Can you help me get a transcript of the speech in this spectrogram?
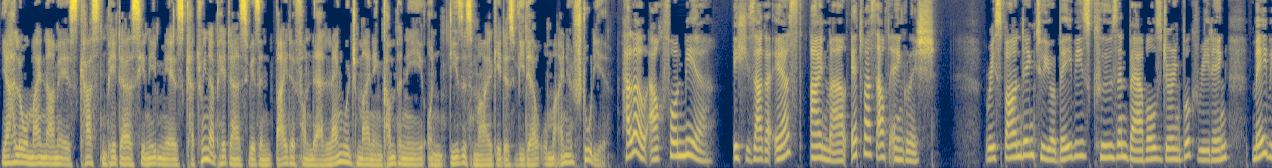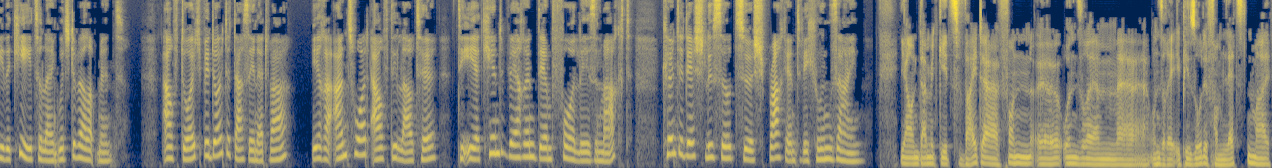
Ja, hallo, mein Name ist Carsten Peters. Hier neben mir ist Katrina Peters. Wir sind beide von der Language Mining Company und dieses Mal geht es wieder um eine Studie. Hallo, auch von mir. Ich sage erst einmal etwas auf Englisch. Responding to your baby's coos and babbles during book reading may be the key to language development. Auf Deutsch bedeutet das in etwa, Ihre Antwort auf die Laute, die Ihr Kind während dem Vorlesen macht, könnte der Schlüssel zur Sprachentwicklung sein. Ja, und damit geht's weiter von äh, unserem äh, unserer Episode vom letzten Mal.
